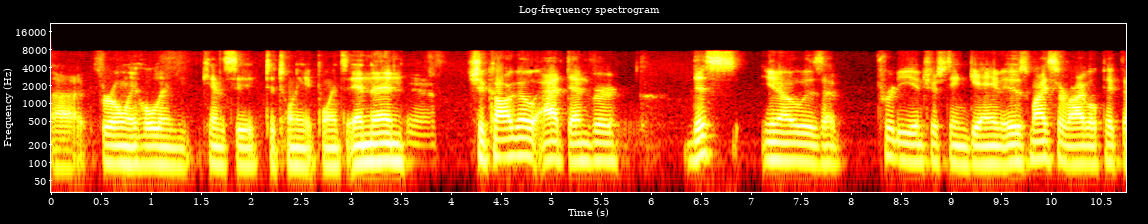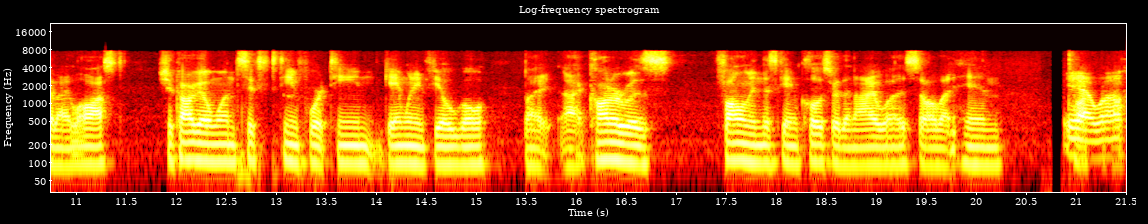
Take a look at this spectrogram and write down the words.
uh, for only holding Kansas City to 28 points. And then yeah. Chicago at Denver. This, you know, was a pretty interesting game. It was my survival pick that I lost. Chicago won 16-14, game-winning field goal, but uh, Connor was following this game closer than I was, so I'll let him. Yeah, well,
